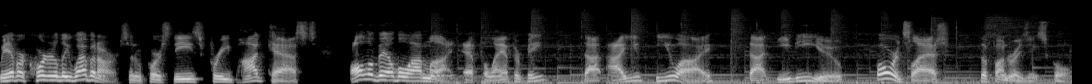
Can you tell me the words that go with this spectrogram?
We have our quarterly webinars, and of course, these free podcasts, all available online at philanthropy.iupui.edu forward slash the fundraising school.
